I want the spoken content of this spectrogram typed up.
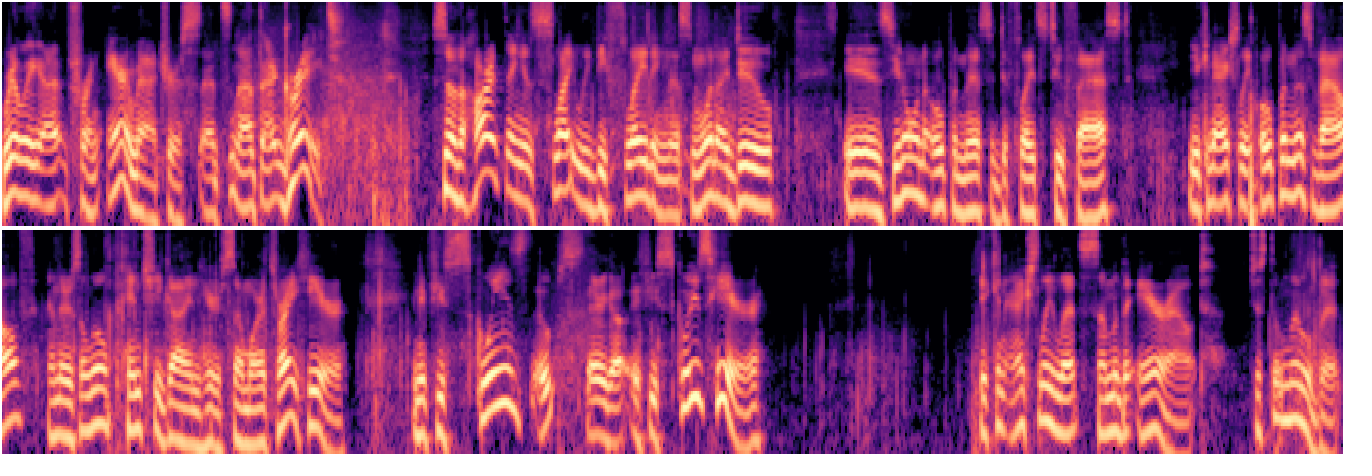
really, uh, for an air mattress, that's not that great. So the hard thing is slightly deflating this. And what I do is you don't want to open this, it deflates too fast. You can actually open this valve and there's a little pinchy guy in here somewhere. It's right here. And if you squeeze, oops, there you go. If you squeeze here, it can actually let some of the air out, just a little bit.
